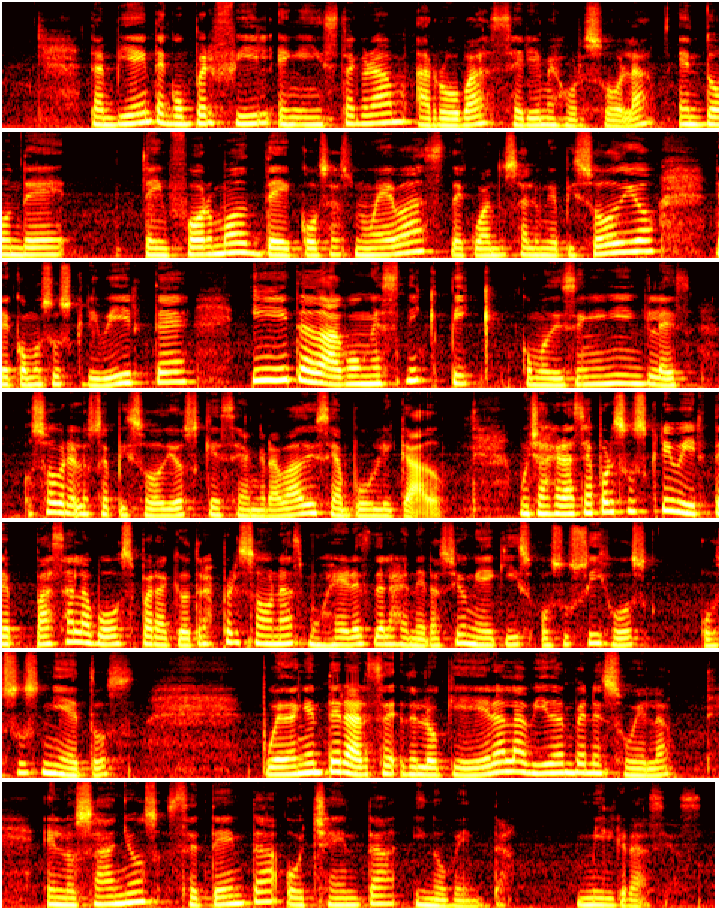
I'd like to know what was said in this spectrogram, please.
También tengo un perfil en Instagram, arroba serie mejor sola, en donde te informo de cosas nuevas, de cuándo sale un episodio, de cómo suscribirte y te hago un sneak peek como dicen en inglés, sobre los episodios que se han grabado y se han publicado. Muchas gracias por suscribirte. Pasa la voz para que otras personas, mujeres de la generación X o sus hijos o sus nietos, puedan enterarse de lo que era la vida en Venezuela en los años 70, 80 y 90. Mil gracias.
